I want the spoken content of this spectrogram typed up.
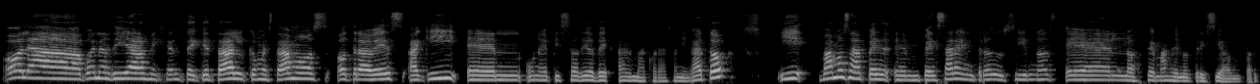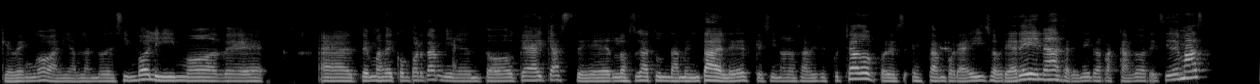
Hola, buenos días mi gente, ¿qué tal? ¿Cómo estamos? Otra vez aquí en un episodio de Alma, Corazón y Gato y vamos a empezar a introducirnos en los temas de nutrición, porque vengo ahí hablando de simbolismo, de eh, temas de comportamiento, qué hay que hacer, los gatundamentales, que si no los habéis escuchado, pues están por ahí sobre arenas, areneros rascadores y demás.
